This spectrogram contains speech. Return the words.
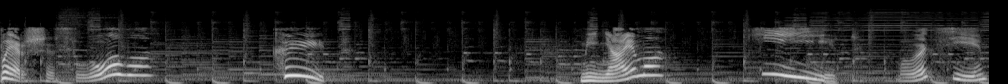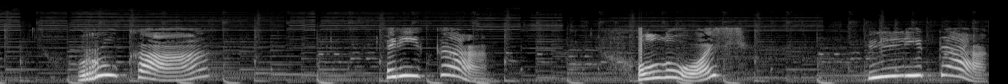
Перше слово кит. Міняємо кіт. Молодці. Рука. Ріка. Лось. Літак.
